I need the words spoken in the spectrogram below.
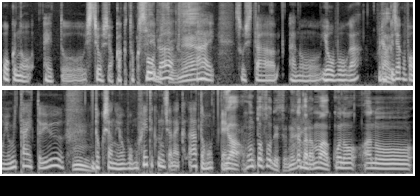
多くの、えっと視聴者を獲得すそうればですよね、はい、そうしたあの要望がブラック・ジャコバンを読みたいといううん。読者の要望も増えてくるんじゃないかなと思って。いや本当そうですよね。だからまあこの、あの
